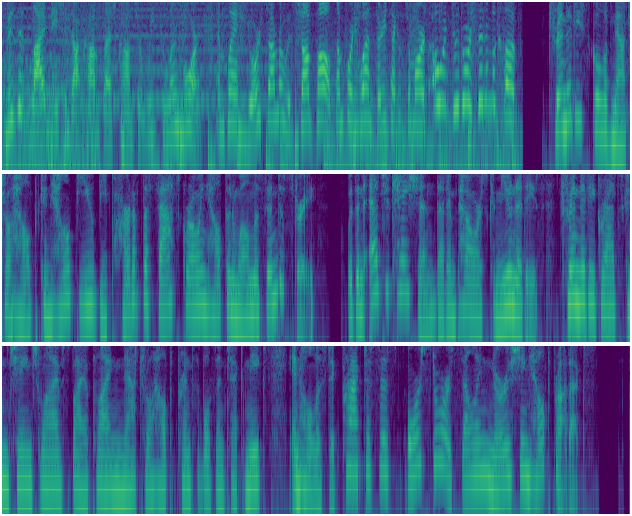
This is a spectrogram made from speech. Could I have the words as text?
Visit LiveNation.com slash Concert to learn more and plan your summer with Sean Paul, Sum 41, 30 Seconds to Mars, oh, and Two Door Cinema Club. Trinity School of Natural Health can help you be part of the fast growing health and wellness industry. With an education that empowers communities, Trinity grads can change lives by applying natural health principles and techniques in holistic practices or stores selling nourishing health products.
